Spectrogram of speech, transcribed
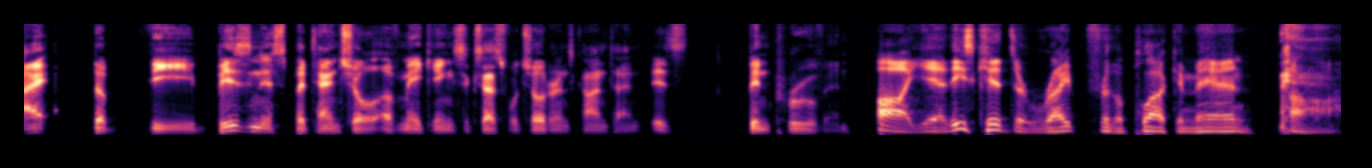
I the the business potential of making successful children's content is been proven. Oh, yeah. These kids are ripe for the plucking, man. Oh,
